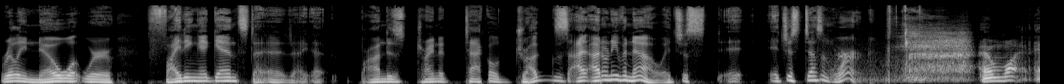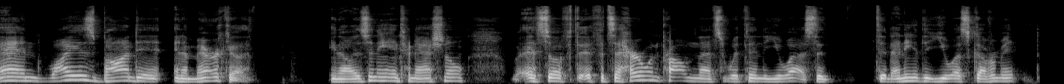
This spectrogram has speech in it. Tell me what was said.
really know what we're fighting against. Uh, uh, Bond is trying to tackle drugs. I, I don't even know. It just it, it just doesn't work. And why and why is Bond in, in America? You know, isn't he international? So if if it's a heroin problem that's within the U.S., did, did any of the U.S. government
